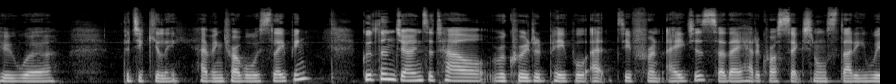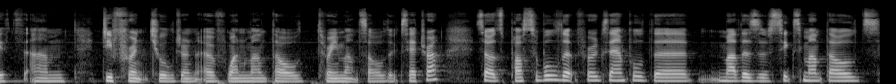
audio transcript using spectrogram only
who were particularly having trouble with sleeping. Goodlin-Jones et al. recruited people at different ages, so they had a cross sectional study with um, different children of one month old, three months old, etc. So it's possible that, for example, the mothers of six month olds.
